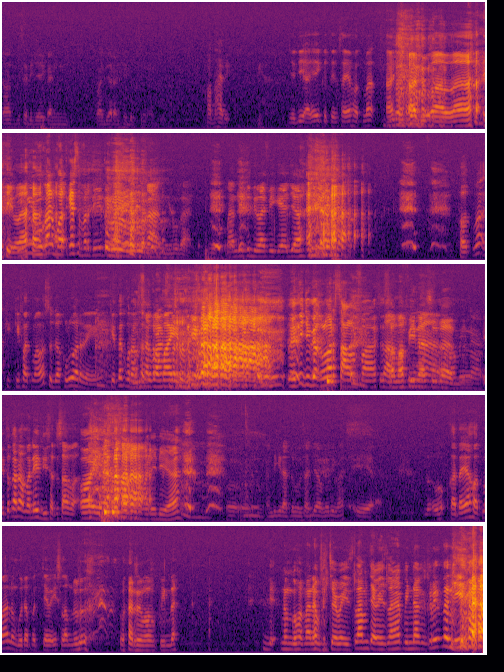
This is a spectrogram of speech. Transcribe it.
sangat bisa dijadikan pelajaran hidup sih. matahari Jadi ayo ikutin saya Hotma. Asyhadu alla ilaha. Ini bukan podcast seperti itu, bukan, bukan. Nanti itu di live IG aja. pertama Kiki Fatmala sudah keluar nih. Kita kurang Bursa satu pemain. itu juga keluar Salva sama Vina sudah. Itu kan sama Dedi satu sama. Oh iya, sama dia dia. nanti kita tunggu saja oke nih mas? Iya. Katanya Hotman nunggu dapet cewek Islam dulu. Baru mau pindah. Nunggu Hotman dapet cewek Islam, cewek Islamnya pindah ke Kristen. iya.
